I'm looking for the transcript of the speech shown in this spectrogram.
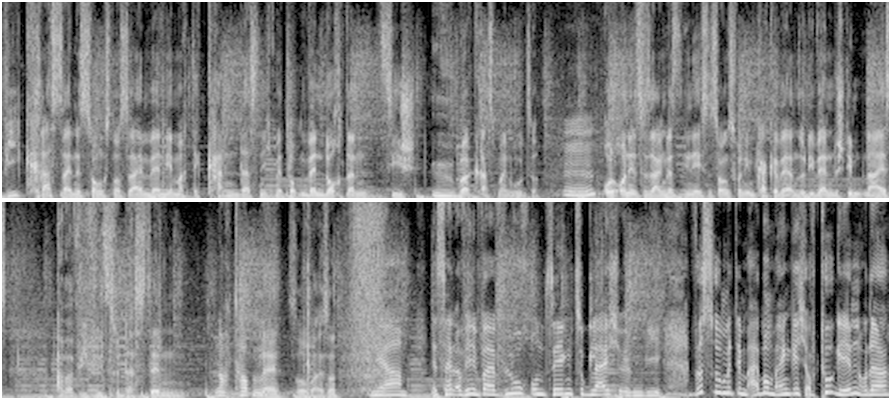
wie krass seine Songs noch sein werden, die er macht, der kann das nicht mehr toppen. Wenn doch, dann zieh ich überkrass meinen Hut so. Mhm. Und ohne zu sagen, dass die nächsten Songs von ihm kacke werden. So, die werden bestimmt nice. Aber wie willst du das denn? Noch toppen. Ne, so, weißt du? Ja, ist halt auf jeden Fall Fluch und Segen zugleich irgendwie. Wirst du mit dem Album eigentlich auf Tour gehen oder?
